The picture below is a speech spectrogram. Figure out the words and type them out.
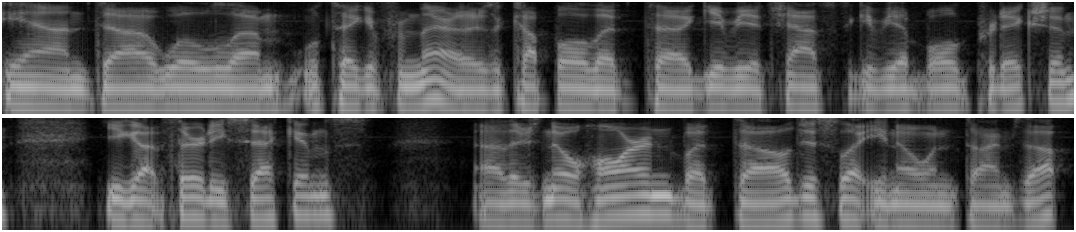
And uh, we'll um, we'll take it from there. There's a couple that uh, give you a chance to give you a bold prediction. You got 30 seconds. Uh, there's no horn, but uh, I'll just let you know when time's up.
